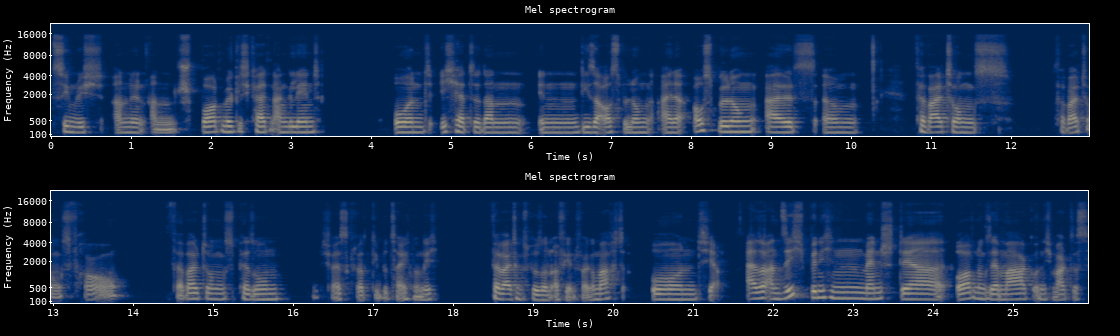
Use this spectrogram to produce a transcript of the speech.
ziemlich an den an Sportmöglichkeiten angelehnt. Und ich hätte dann in dieser Ausbildung eine Ausbildung als ähm, Verwaltungs Verwaltungsfrau Verwaltungsperson, ich weiß gerade die Bezeichnung nicht, Verwaltungsperson auf jeden Fall gemacht. Und ja, also an sich bin ich ein Mensch, der Ordnung sehr mag und ich mag das,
